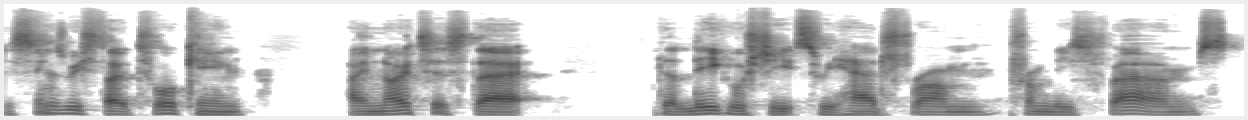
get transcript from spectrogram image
as soon as we started talking, I noticed that the legal sheets we had from from these firms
